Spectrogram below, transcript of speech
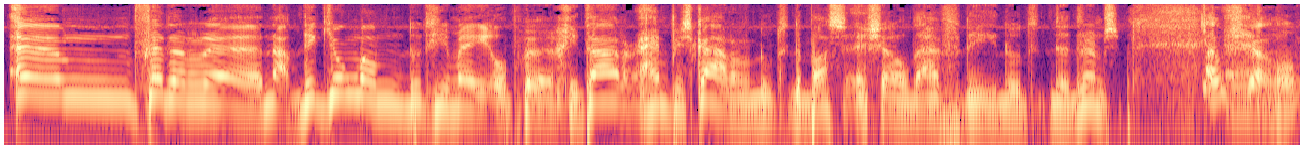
Ehm, verder, eh, nou, Dick Jongman doet hier mee op eh, gitaar. Hein Piscarer doet de bas. En Charles Duif die doet de drums. Oh, Charles.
